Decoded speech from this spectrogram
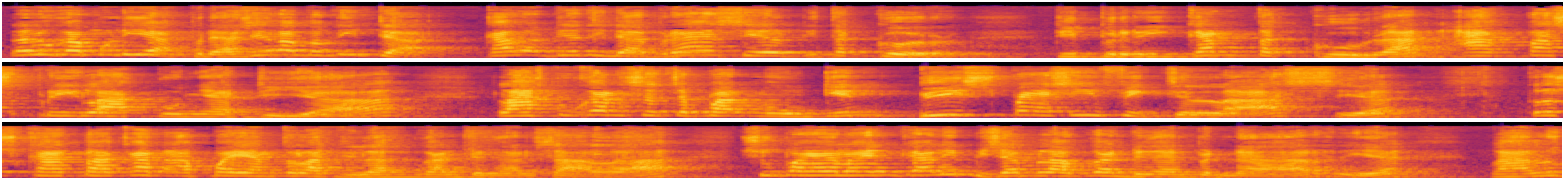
Lalu kamu lihat berhasil atau tidak. Kalau dia tidak berhasil, ditegur. Diberikan teguran atas perilakunya dia. Lakukan secepat mungkin, be spesifik jelas ya Terus katakan apa yang telah dilakukan dengan salah supaya lain kali bisa melakukan dengan benar ya. Lalu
